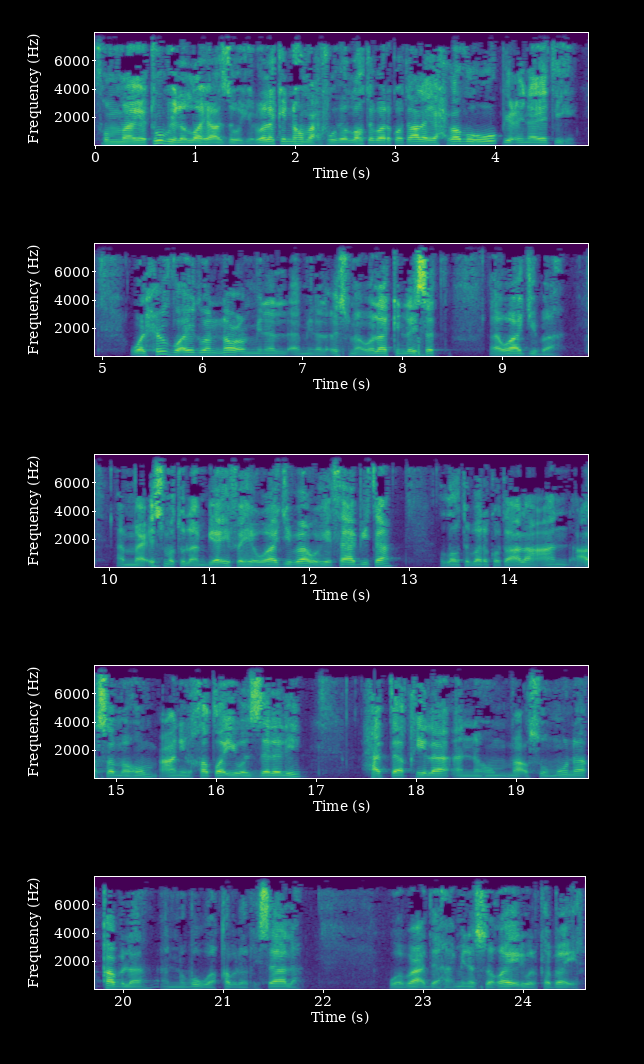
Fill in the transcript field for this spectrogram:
ثم يتوب إلى الله عز وجل ولكنه محفوظ. الله تبارك وتعالى يحفظه بعنايته. والحفظ أيضا نوع من من العصمة ولكن ليست واجبة. أما عصمة الأنبياء فهي واجبة وهي ثابتة. الله تبارك وتعالى عن عصمهم عن الخطأ والزلل حتى قيل أنهم معصومون قبل النبوة قبل الرسالة. وبعدها من الصغائر والكبائر.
